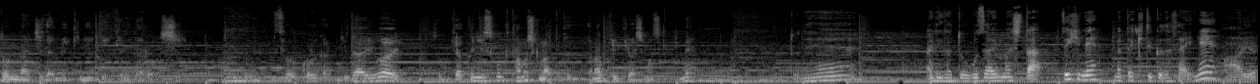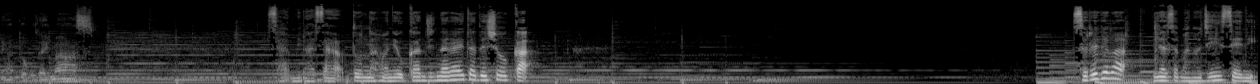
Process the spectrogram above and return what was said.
どんな時代も生き抜いていけるだろうしうん。そうこれからの時代はその逆にすごく楽しくなってくるのかなっていう気はしますけどね。本当ね。ありがとうございました。ぜひねまた来てくださいね。はいありがとうございます。さあ皆さんどんな風にお感じになられたでしょうか？それでは皆様の人生に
